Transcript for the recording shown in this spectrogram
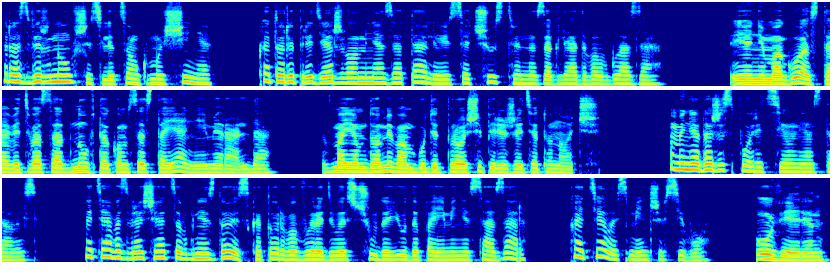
развернувшись лицом к мужчине, который придерживал меня за талию и сочувственно заглядывал в глаза. «Я не могу оставить вас одну в таком состоянии, Миральда. В моем доме вам будет проще пережить эту ночь». У меня даже спорить сил не осталось. Хотя возвращаться в гнездо, из которого выродилось чудо-юдо по имени Сазар, хотелось меньше всего. «Уверен,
